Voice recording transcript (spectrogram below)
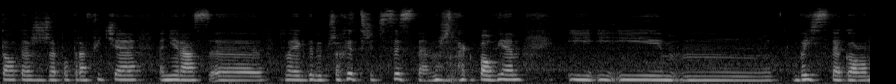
to też, że potraficie nieraz y, tutaj jak gdyby przechytrzyć system, że tak powiem, i, i, i mm, wyjść z tego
